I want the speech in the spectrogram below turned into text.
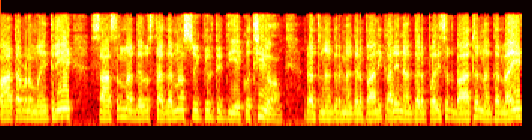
वातावरण मैत्री शासनमा व्यवस्था गर्न स्वीकृति दिएको थियो। रत्नगर नगरपालिकाले नगर परिषदबाट नगरलाई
